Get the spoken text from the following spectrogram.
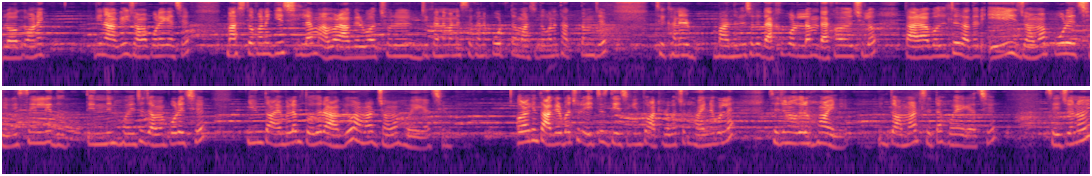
ব্লগে অনেক দিন আগেই জমা পড়ে গেছে। মাসির দোকানে গিয়েছিলাম, আমার আগের বছরের যেখানে মানে সেখানে পড়তাম, মাসির দোকানে থাকতাম যে সেখানের বান্ধবীদের সাথে দেখা করলাম, দেখা হয়েছিল। তারা বলছে, তাদের এই জমা পড়েছে রিসেন্টলি দু, তিন দিন হয়েছে জমা পড়েছে, কিন্তু আমি বললাম, তোদের আগেও আমার জমা হয়ে গেছে। ওরা কিন্তু আগের বছর এইচএস দিয়েছে, কিন্তু আঠেরো বছর হয়নি বলে সেই জন্য ওদের হয়নি। কিন্তু আমার সেটা হয়ে গেছে। সেই জন্যই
